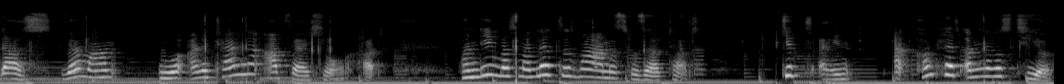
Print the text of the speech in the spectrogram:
dass wenn man nur eine kleine Abweichung hat, von dem, was man letztes Mal anders gesagt hat, gibt es ein komplett anderes Tier.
